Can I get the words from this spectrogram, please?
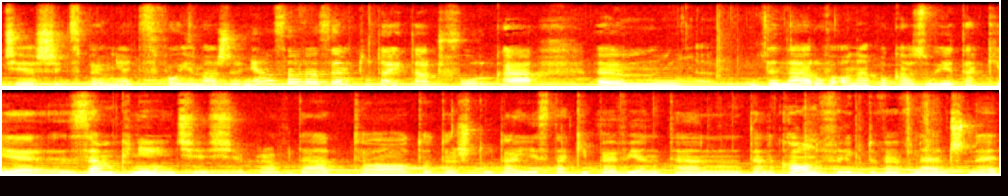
cieszyć, spełniać swoje marzenia, zarazem tutaj ta czwórka em, denarów, ona pokazuje takie zamknięcie się, prawda? To, to też tutaj jest taki pewien ten, ten konflikt wewnętrzny,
